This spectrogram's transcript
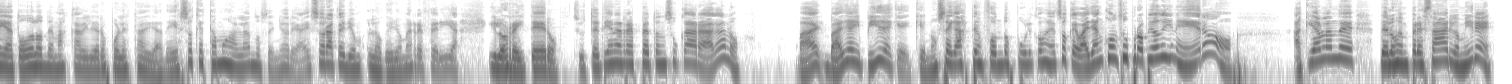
y a todos los demás caballeros por la estadidad. De eso es que estamos hablando, señores. A eso era que yo, lo que yo me refería. Y lo reitero. Si usted tiene respeto en su cara, hágalo. Vaya y pide que, que no se gasten fondos públicos en eso, que vayan con su propio dinero. Aquí hablan de, de los empresarios. Mire,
